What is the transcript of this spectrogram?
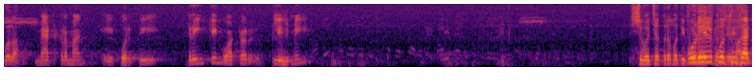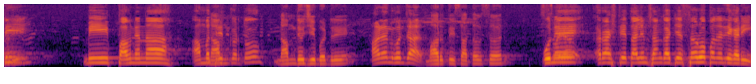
बोला. मॅट क्रमांक एक वरती ड्रिंकिंग वॉटर प्लीज मी शिवछत्रपती पुढील कुस्तीसाठी मी पाहुण्यांना आमंत्रित करतो. नामदेवजी बडरे आनंद गुंजाळ. मारुती सातव सर पुणे राष्ट्रीय तालीम संघाचे सर्व पदाधिकारी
